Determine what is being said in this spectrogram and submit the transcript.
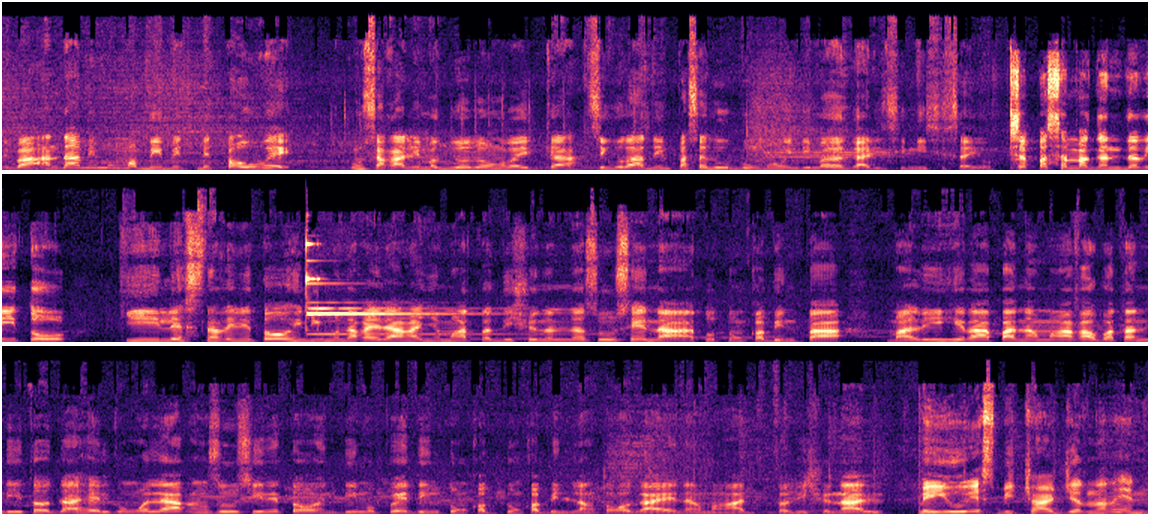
'Di ba? Ang dami mong mabibit-bit pa uwi kung sakali maglo-long ride ka, sigurado yung pasalubong mo, hindi magagalit si misis sa'yo. Isa pa sa maganda rito, keyless na rin ito. Hindi mo na kailangan yung mga traditional na susi na tutungkabin pa. Malihirapan ang mga kawatan dito dahil kung wala kang susi nito, hindi mo pwedeng tungkab-tungkabin lang to kagaya ng mga traditional. May USB charger na rin.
